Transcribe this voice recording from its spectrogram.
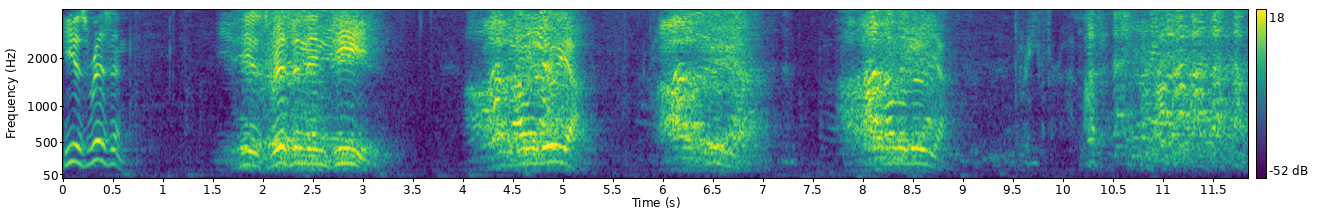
He is risen. He is risen indeed. Hallelujah. Hallelujah. Hallelujah. Three for, I love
